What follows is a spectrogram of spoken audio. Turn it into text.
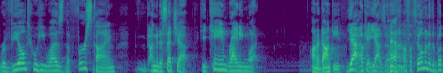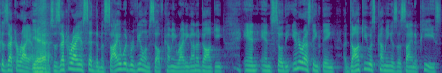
revealed who he was the first time, I'm going to set you up. He came riding what? On a donkey. Yeah, okay, yeah. A fulfillment of the book of Zechariah. Yeah. So Zechariah said the Messiah would reveal himself coming riding on a donkey. And, and so the interesting thing, a donkey was coming as a sign of peace.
